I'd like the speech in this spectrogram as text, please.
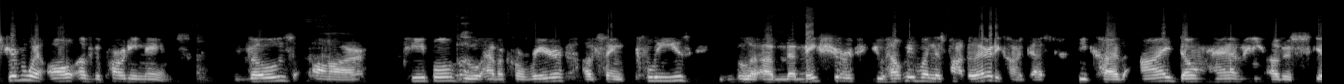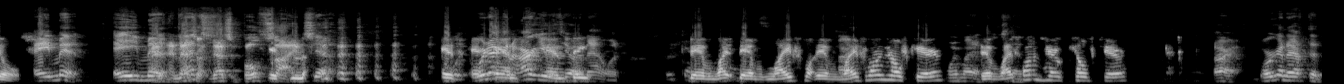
Strip away all of the party names. Those are people who have a career of saying, please uh, make sure you help me win this popularity contest because I don't have any other skills. Amen. Amen. And, and that's, that's both It's sides. yeah. It's- We're not going to argue with you they, on that one. They have, li- they have, life, they have All right. lifelong health care. We might have They have lifelong health care. All right, we're going to have to.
